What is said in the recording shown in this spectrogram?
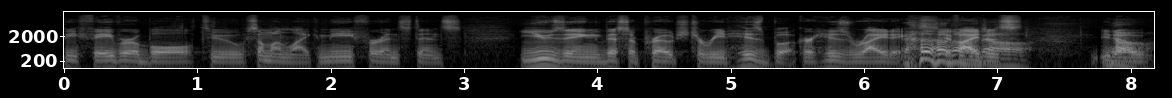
be favorable to someone like me, for instance, using this approach to read his book or his writings. no, oh, if I no. just you no. know,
